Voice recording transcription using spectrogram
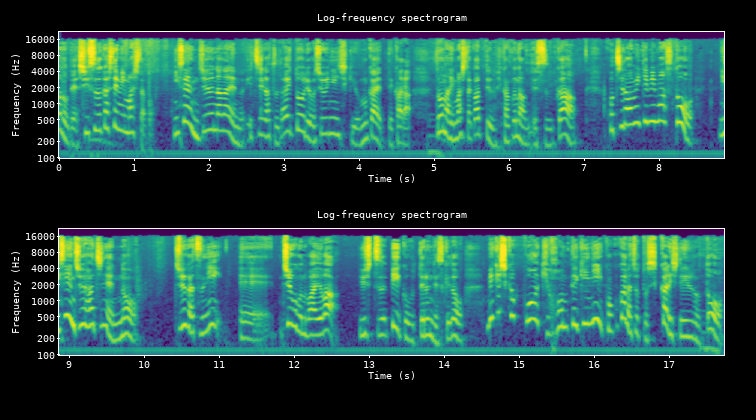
うので指数化してみましたと、2017年の1月、大統領就任式を迎えてからどうなりましたかっていう比較なんですが、こちらを見てみますと、2018年の10月に、えー中国の場合は輸出ピークを打ってるんですけど、メキシコは基本的にここからちょっとしっかりしているのと、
